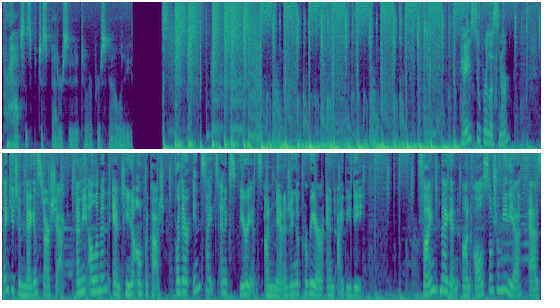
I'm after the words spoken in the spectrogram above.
perhaps it's just better suited to our personalities. Hey, super listener. Thank you to Megan Starshak, Emmy Ulliman, and Tina Omprakash for their insights and experience on managing a career and IBD. Find Megan on all social media as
